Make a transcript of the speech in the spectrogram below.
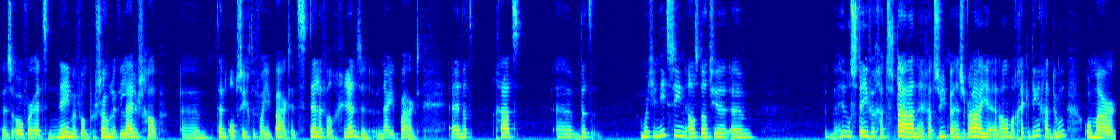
Dus over het nemen van persoonlijk leiderschap Ehm, ten opzichte van je paard. Het stellen van grenzen naar je paard. En dat gaat. Ehm, dat moet je niet zien als dat je ehm, heel stevig gaat staan en gaat zwiepen en zwaaien en allemaal gekke dingen gaat doen. Om maar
